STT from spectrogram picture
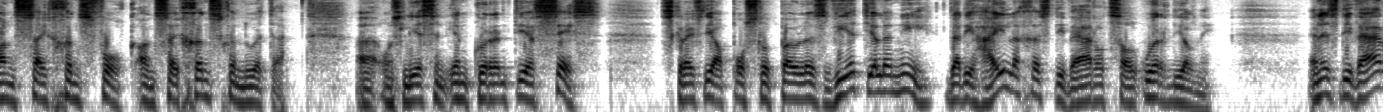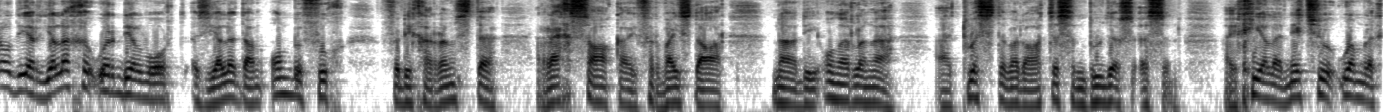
aan sy gunsvolk, aan sy gunsgenote. Uh, ons lees in 1 Korintier 6, skryf die apostel Paulus, weet julle nie, dat die heiliges die wereld sal oordeel nie. En as die wereld dier julle geoordeel word, is julle dan onbevoeg vir die geringste rechtsake, hy verwijs daar na die onderlinge uh, twiste wat daar tussen broeders is en hy gee hulle net so oomlik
